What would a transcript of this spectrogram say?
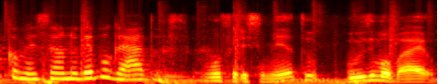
Está começando Debugados. Um oferecimento Use Mobile.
